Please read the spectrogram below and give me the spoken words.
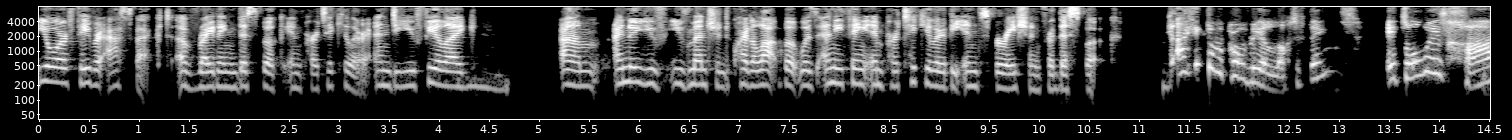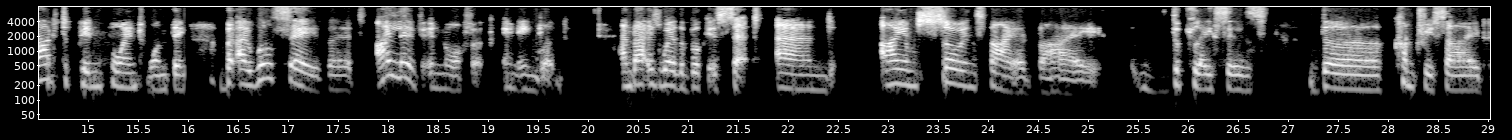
your favorite aspect of writing this book in particular? And do you feel like mm. um, I know you've you've mentioned quite a lot, but was anything in particular the inspiration for this book? I think there were probably a lot of things it's always hard to pinpoint one thing, but I will say that I live in Norfolk in England, and that is where the book is set. And I am so inspired by the places, the countryside,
